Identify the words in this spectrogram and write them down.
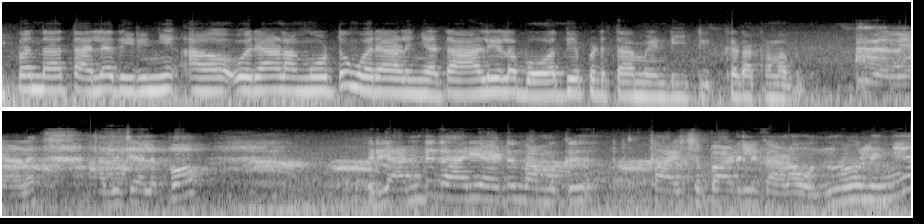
ഇപ്പം എന്താ തല തിരിഞ്ഞ് ഒരാൾ അങ്ങോട്ടും ഒരാൾ ഇങ്ങോട്ടും ആളുകളെ ബോധ്യപ്പെടുത്താൻ വേണ്ടിയിട്ട് കിടക്കണത്. തന്നെയാണ്. അത് ചിലപ്പോൾ രണ്ട് കാര്യമായിട്ട് നമുക്ക് കാഴ്ചപ്പാടിൽ കാണാം. ഒന്നുമില്ലെങ്കിൽ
